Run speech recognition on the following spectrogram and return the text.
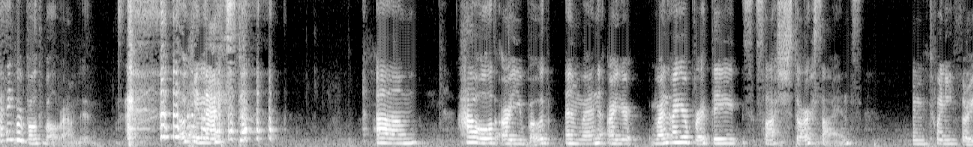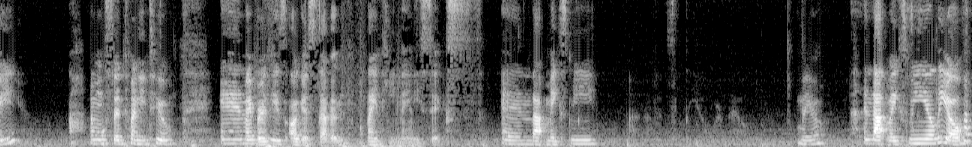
I think we're both well rounded. Okay, next. Um, how old are you both, and when are your when are your birthdays slash star signs? I'm 23. I almost said 22. And my birthday is August 7th, 1996. And that makes me Leo. and that makes me a Leo.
